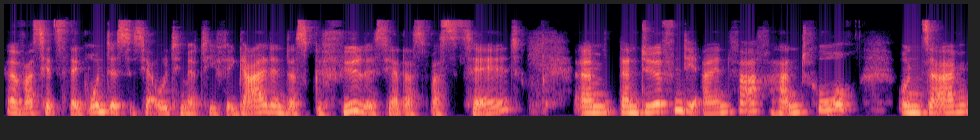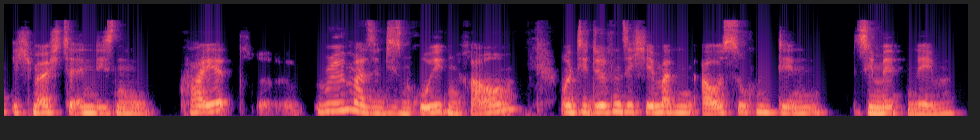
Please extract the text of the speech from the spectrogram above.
äh, was jetzt der Grund ist, ist ja ultimativ egal, denn das Gefühl ist ja das, was zählt, ähm, dann dürfen die einfach Hand hoch und sagen, ich möchte in diesen Quiet Room, also in diesen ruhigen Raum, und die dürfen sich jemanden aussuchen, den sie mitnehmen.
